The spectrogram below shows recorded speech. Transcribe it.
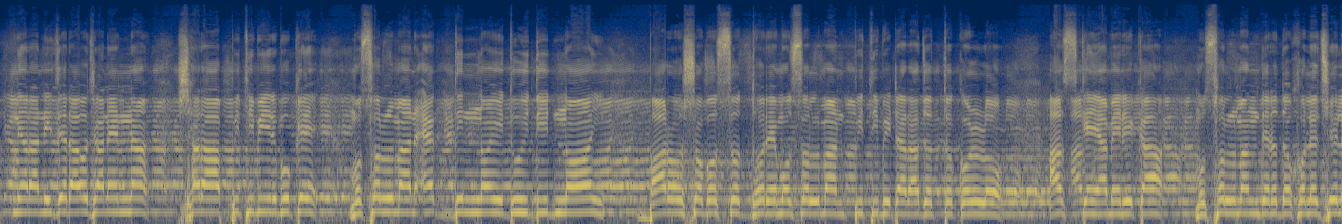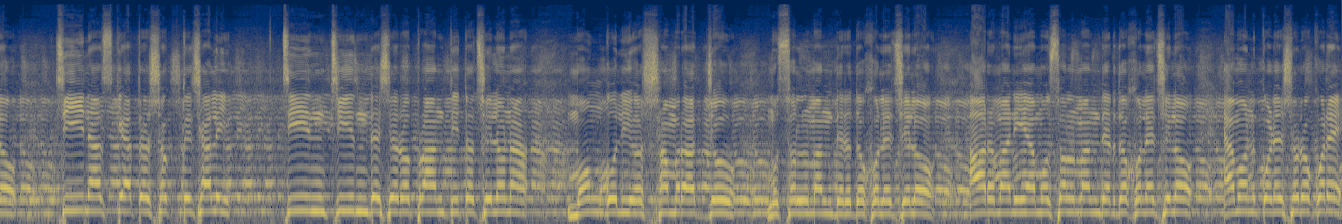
আপনারা নিজেরাও জানেন না, সারা পৃথিবীর বুকে মুসলমান একদিন নয়, দুই দিন নয়, বারোশো বছর ধরে মুসলমান পৃথিবীটা রাজত্ব করল। আজকে আমেরিকা মুসলমানদের দখলে ছিল। চীন আজকে এত শক্তিশালী। চীন চীন দেশেরও প্রান্তিত ছিল না। মঙ্গোলীয় সাম্রাজ্য মুসলমানদের দখলে ছিল। আরমানিয়া মুসলমানদের দখলে ছিল। এমন করে শুরু করে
